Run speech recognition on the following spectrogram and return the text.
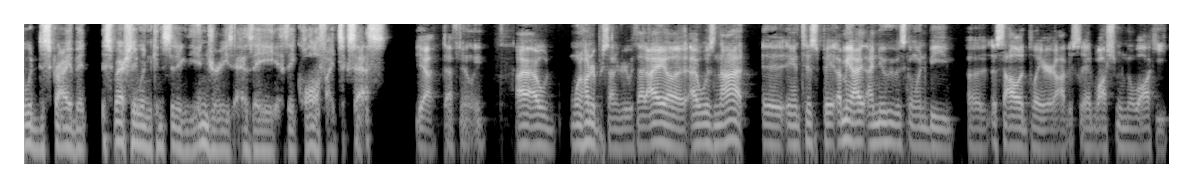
would describe it, especially when considering the injuries, as a as a qualified success. Yeah, definitely. I, I would 100% agree with that. I uh, I was not uh, anticipate. I mean, I, I, knew he was going to be a, a solid player. Obviously, I'd watched him in Milwaukee,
